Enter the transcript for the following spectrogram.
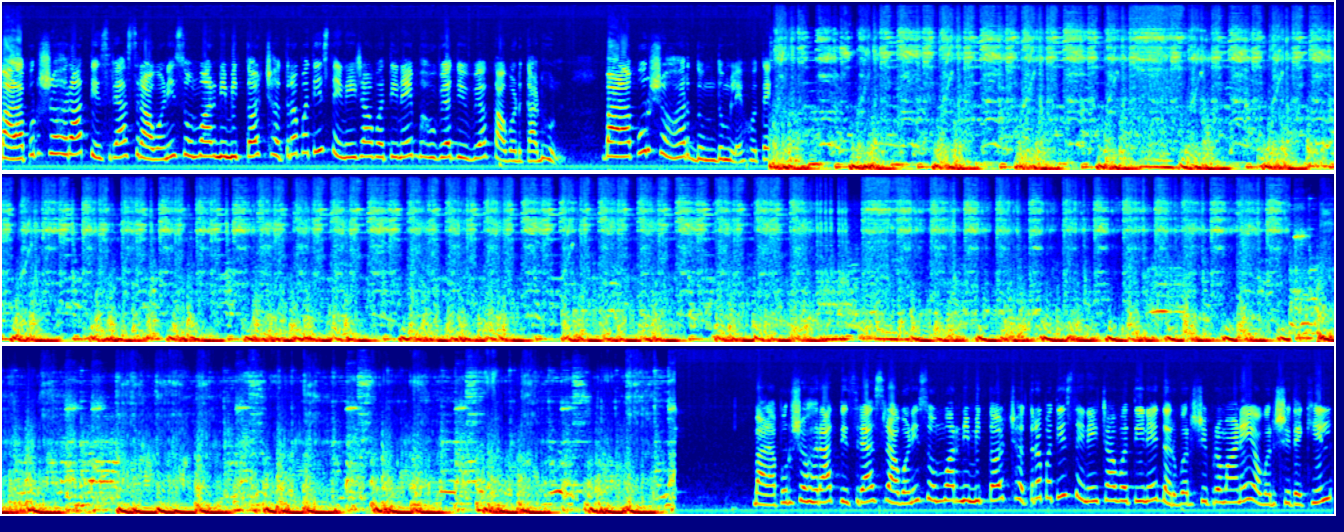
बाळापूर शहरात तिसऱ्या श्रावणी सोमवार निमित्त छत्रपती सेनेच्या वतीने भव्य दिव्य कावड काढून बाळापूर शहर दुमदुमले होते. बाळापूर शहरात तिसऱ्या श्रावणी सोमवार निमित्त छत्रपती सेनेच्या वतीने दरवर्षीप्रमाणे यावर्षी देखील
